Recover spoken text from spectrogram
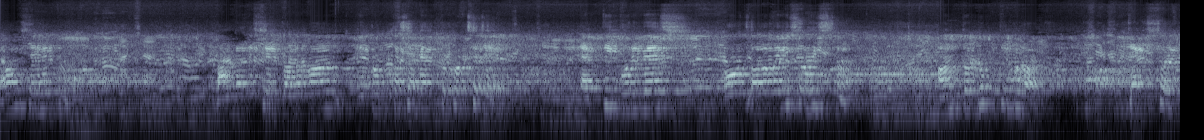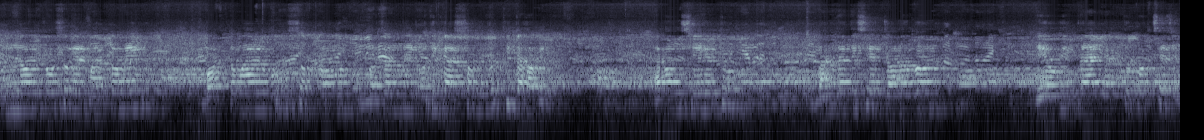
এবং সেহেতু বাংলাদেশের জনগণ এ প্রত্যাশা ব্যক্ত করছে যে একটি পরিবেশ ও জলবায়ু সহিষ্ণু, অন্তর্ভুক্তিমূলক, টেকসই উন্নয়ন কৌশলের মাধ্যমে বর্তমান ভবিষ্যৎ প্রজন্মের অধিকার সংরক্ষিত হবে। এবং সেহেতু বাংলাদেশের জনগণ এই অভিপ্রায় ব্যক্ত করছে যে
